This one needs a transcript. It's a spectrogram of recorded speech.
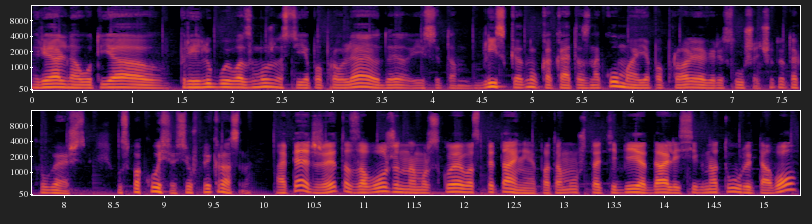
Реально, вот я при любой возможности я поправляю, да, если там близко, ну, какая-то знакомая, я поправляю, говорю, слушай, что ты так ругаешься? Успокойся, все прекрасно. Опять же, это заложено мужское воспитание, потому что тебе дали сигнатуры того,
